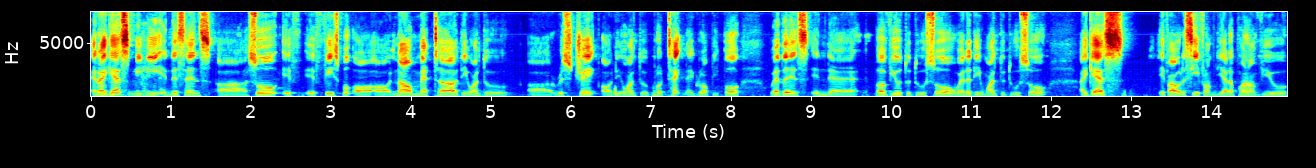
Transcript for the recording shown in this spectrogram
And I guess maybe in this sense, uh, so if, if Facebook or, or now Meta, they want to uh, restrict or they want to protect their group of people, whether it's in their purview to do so, whether they want to do so, I guess if I were to see from the other point of view,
